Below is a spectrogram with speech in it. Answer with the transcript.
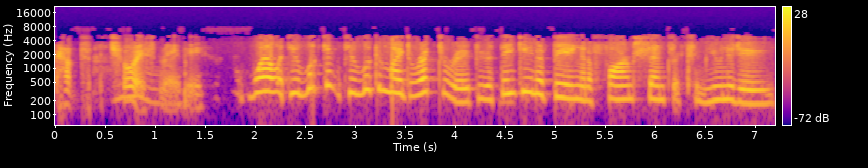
have a choice hmm. maybe. Well, if you look at if you look in my directory, if you're thinking of being in a farm centric community,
